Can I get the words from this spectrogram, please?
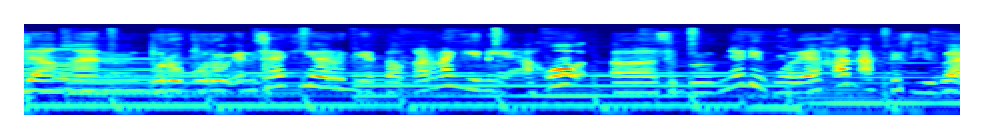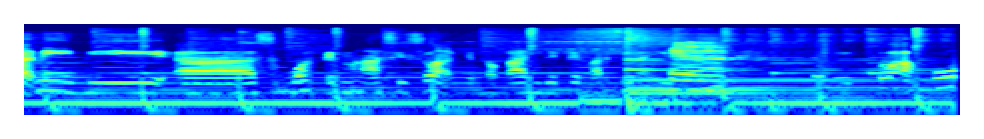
jangan buru-buru insecure gitu. Karena gini, aku uh, sebelumnya di kuliah kan aktif juga nih di uh, sebuah tim mahasiswa gitu kan di tim Arjuna ini. Yeah. Dan itu aku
